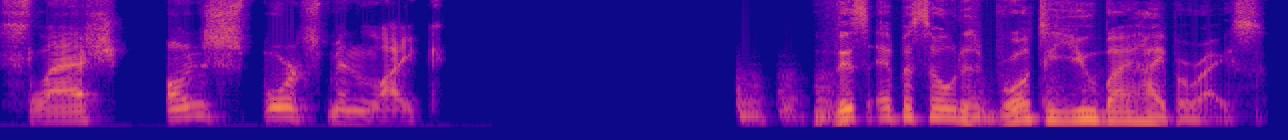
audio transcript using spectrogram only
slash unsportsmanlike. This episode is brought to you by Hyperice,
